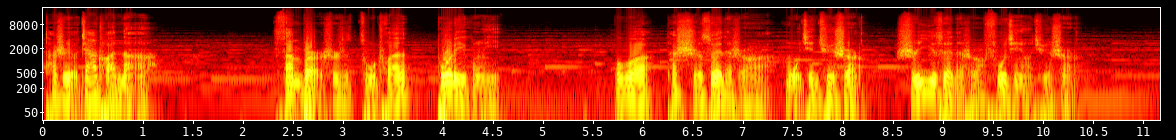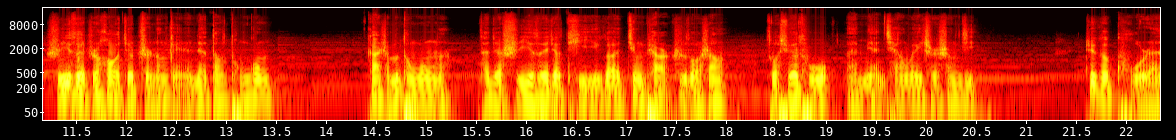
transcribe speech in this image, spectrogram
他是有家传的啊，三辈儿是祖传玻璃工艺。不过他十岁的时候啊，母亲去世了；十一岁的时候，父亲又去世了。十一岁之后就只能给人家当童工，干什么童工呢？他就十一岁就替一个镜片制作商做学徒，来勉强维持生计。这个苦人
